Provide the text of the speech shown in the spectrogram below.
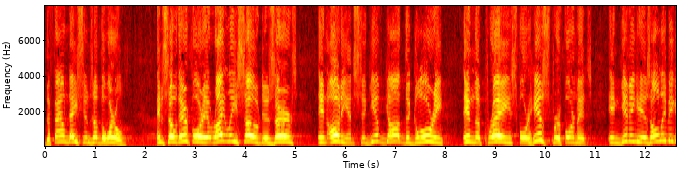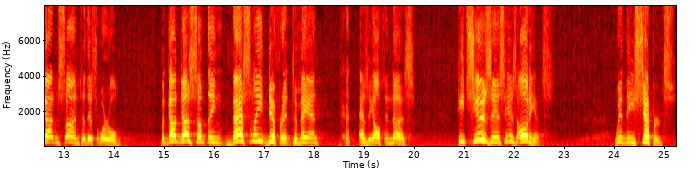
the foundations of the world. And so, therefore, it rightly so deserves an audience to give God the glory and the praise for His performance in giving His only begotten Son to this world. But God does something vastly different to man, as He often does. He chooses His audience with these shepherds.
